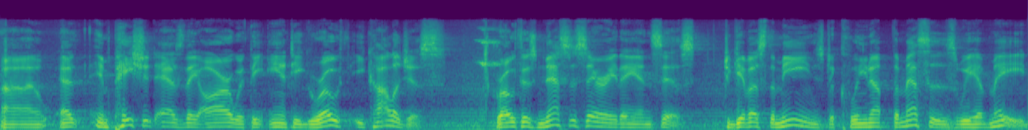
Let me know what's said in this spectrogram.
uh, as impatient as they are with the anti-growth ecologists. Growth is necessary, they insist, to give us the means to clean up the messes we have made.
